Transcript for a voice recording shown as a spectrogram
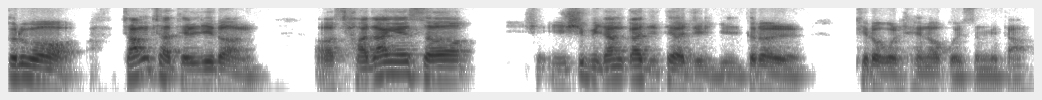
그리고 장차 될 일은 4장에서 22장까지 되어질 일들을 기록을 해놓고 있습니다.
